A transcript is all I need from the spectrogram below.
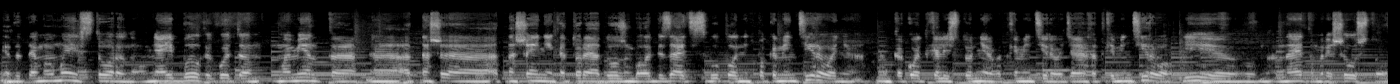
этот ММА в сторону. У меня и был какой-то момент э, отнош... отношений, который я должен был обязательно выполнить по комментированию, какое-то количество турниров откомментировать. Я их откомментировал и на этом решил, что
